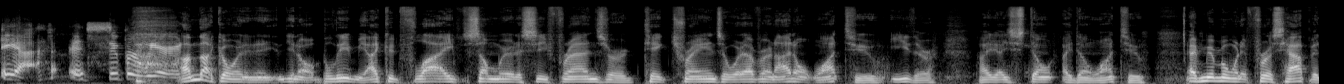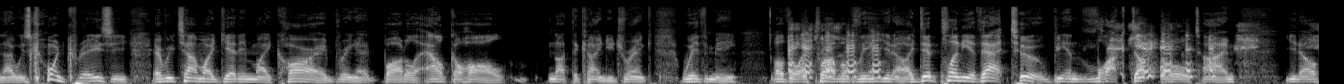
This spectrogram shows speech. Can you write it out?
Yeah, it's super weird. i'm not going in you know believe me i could fly somewhere to see friends or take trains or whatever and i don't want to either I, I just don't i don't want to i remember when it first happened i was going crazy. Every time i get in my car i'd bring a bottle of alcohol not the kind you drink with me. Although i probably you know i did plenty of that too being locked up the whole time. You know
